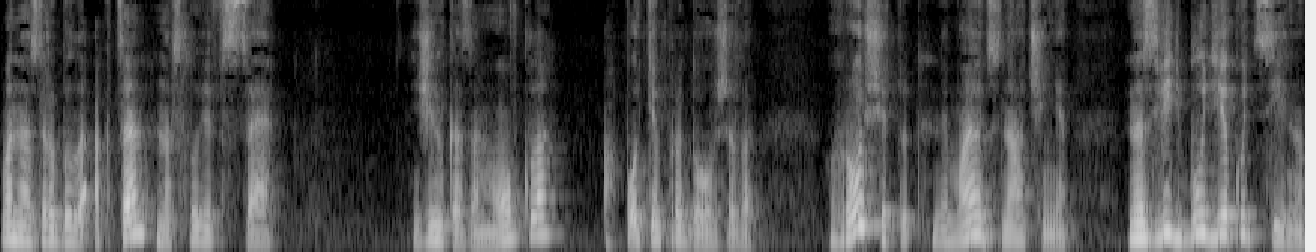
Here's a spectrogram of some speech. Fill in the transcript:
Вона зробила акцент на слові все. Жінка замовкла, а потім продовжила. Гроші тут не мають значення. Назвіть будь-яку ціну,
